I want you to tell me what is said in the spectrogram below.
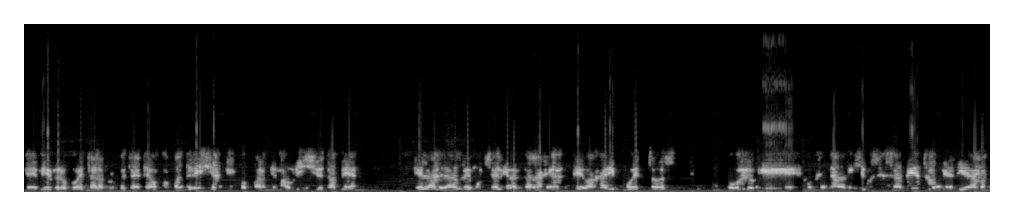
Eh, mi propuesta, la propuesta que tengo con Patricia, que comparte Mauricio también, es la de darle mucha libertad a la gente, bajar impuestos, un lo que comentaba, dijimos en Sarmiento, en realidad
